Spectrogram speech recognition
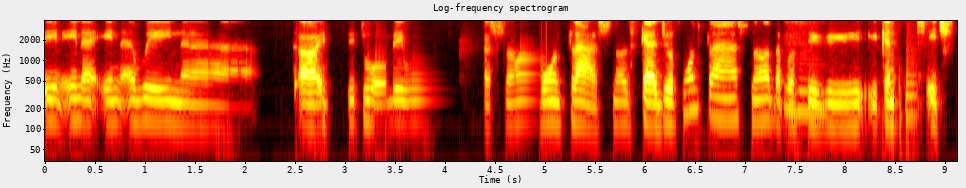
in in a in a way na uh, it, it will they won't clash, no? Won't clash no? Schedules won't clash no? Tapos Mhm. you, you can finish each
